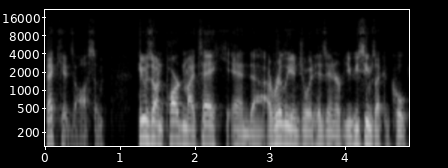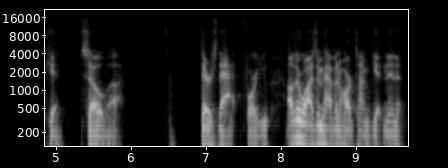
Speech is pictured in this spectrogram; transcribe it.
That kid's awesome he was on Pardon My Take, and uh, I really enjoyed his interview. He seems like a cool kid. So uh, there's that for you. Otherwise, I'm having a hard time getting in it.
